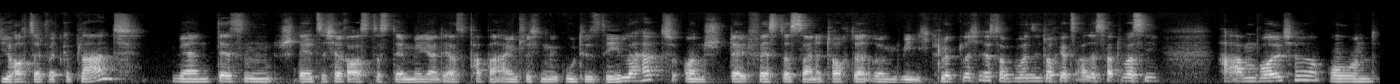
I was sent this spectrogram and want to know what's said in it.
die Hochzeit wird geplant. Währenddessen stellt sich heraus, dass der Milliardärspapa eigentlich eine gute Seele hat und stellt fest, dass seine Tochter irgendwie nicht glücklich ist, obwohl sie doch jetzt alles hat, was sie haben wollte. Und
